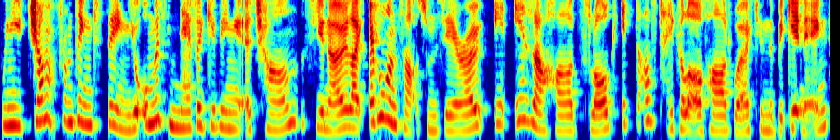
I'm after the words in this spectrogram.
when you jump from thing to thing, you're almost never giving it a chance, you know, like everyone starts from zero. It is a hard slog. It does take a lot of hard work in the beginning,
